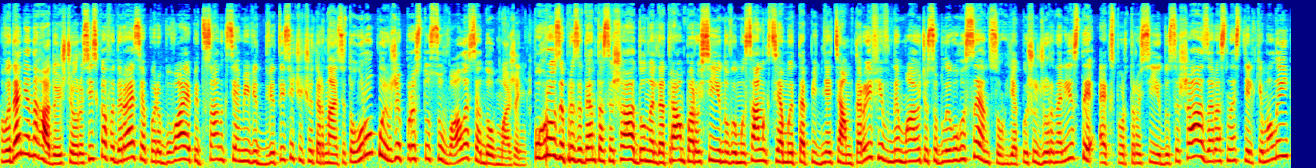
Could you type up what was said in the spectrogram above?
Видання нагадує, що Російська Федерація перебуває під санкціями від 2014 року і вже пристосувалася до обмежень. Погрози президента США Дональда Трампа Росії новими санкціями та підняттям тарифів не мають особливого сенсу. Як пишуть журналісти, експорт Росії до США зараз настільки малий,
